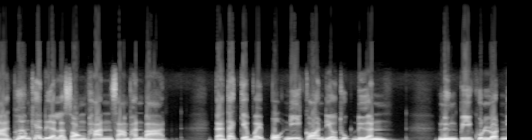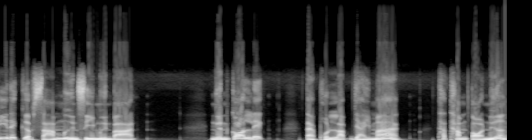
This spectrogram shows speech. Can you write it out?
อาจเพิ่มแค่เดือนละ 2,000 3,000 บาท แต่ถ้าเก็บไว้โปะหนี้ก้อนเดียวทุกเดือน 1 ปีคุณลดหนี้ได้เกือบ 30,000 40,000 บาท เงินก้อนเล็ก แต่ผลลัพธ์ใหญ่มาก ถ้าทำต่อเนื่อง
